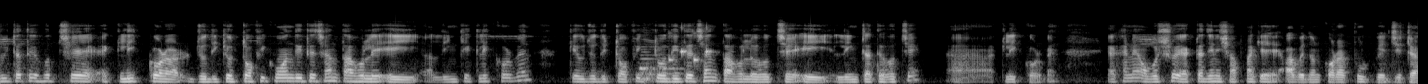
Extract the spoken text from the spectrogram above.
দুইটাতে হচ্ছে ক্লিক করার, যদি কেউ টপিক ওয়ান দিতে চান, তাহলে এই লিঙ্কে ক্লিক করবেন। কেউ যদি টপিক টু দিতে চান, তাহলে হচ্ছে এই লিঙ্কটাতে হচ্ছে ক্লিক করবেন। এখানে অবশ্যই একটা জিনিস আপনাকে আবেদন করার পূর্বে যেটা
